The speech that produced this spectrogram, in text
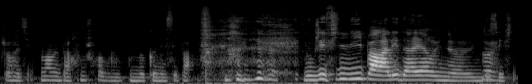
J'aurais dit, non, mais par contre, je crois que vous ne me connaissez pas. Donc j'ai fini par aller derrière une, une de Ouais. ces filles.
